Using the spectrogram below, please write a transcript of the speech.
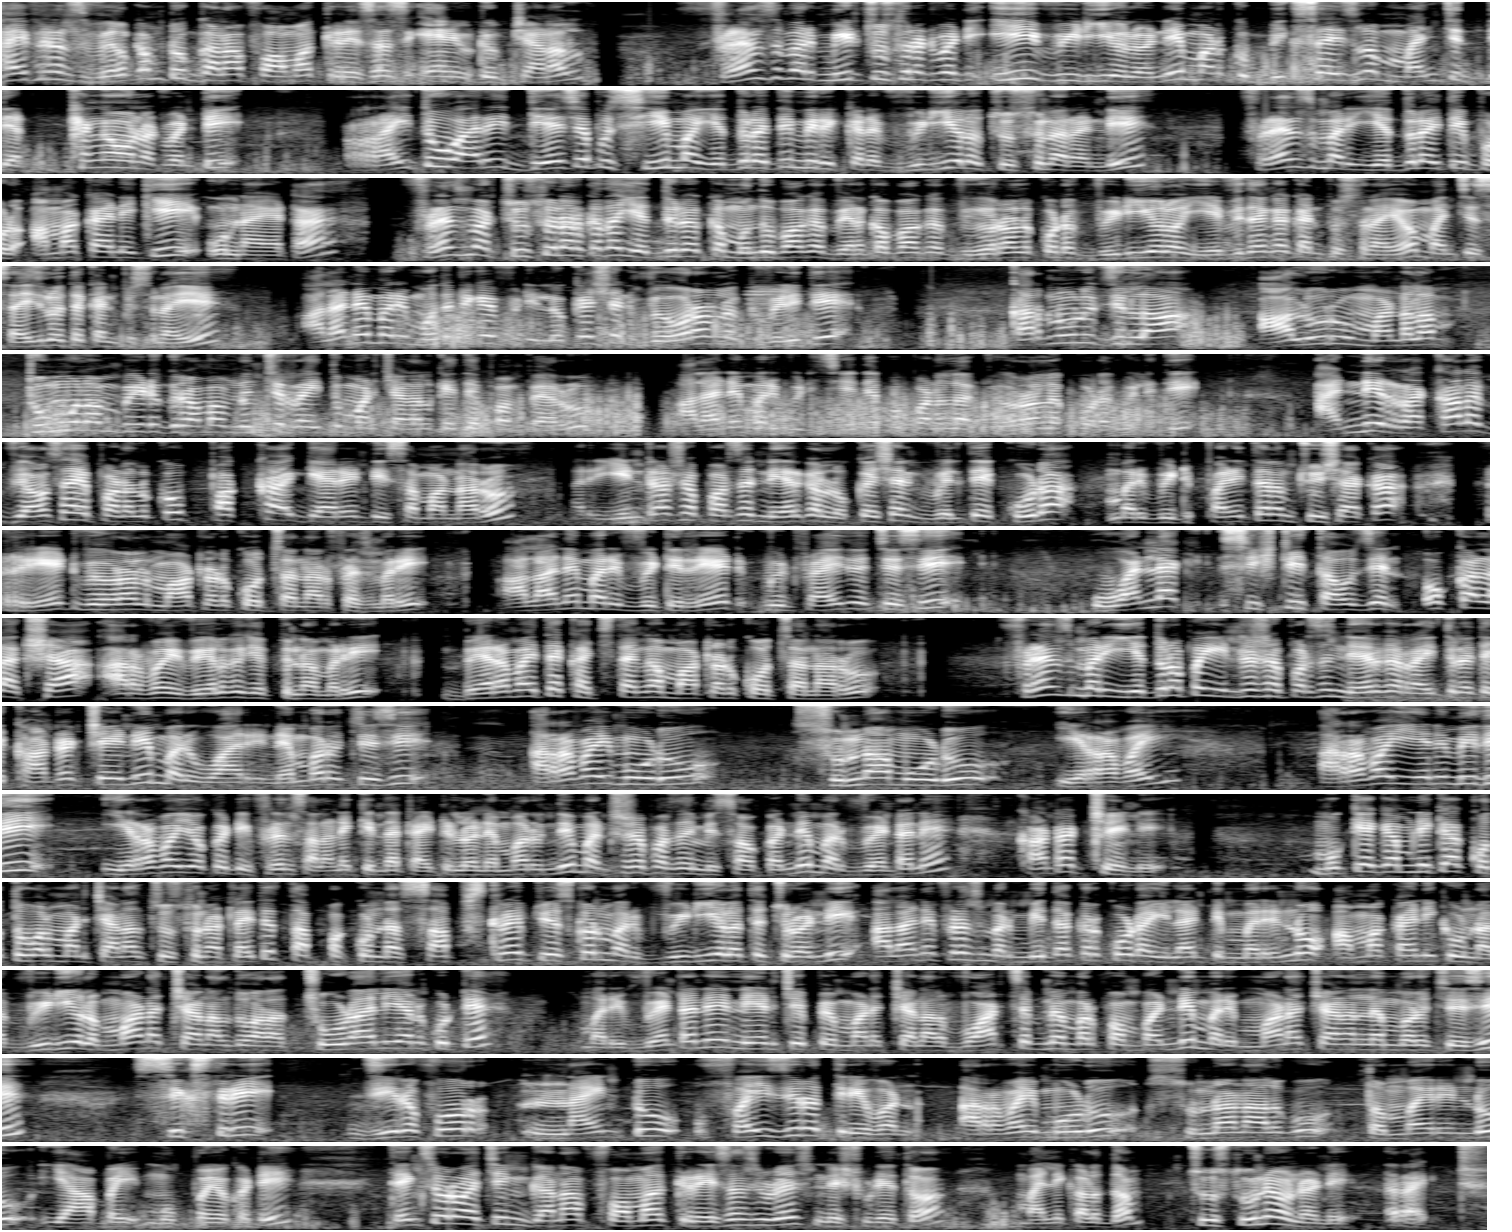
Hi friends welcome to Gana pharma creations and YouTube channel friends మరి మీరు చూస్తున్నటువంటి ఈ వీడియోలోని మనకు బిగ్ సైజులో మంచి దట్టంగా ఉన్నటువంటి రైతు వారి దేశపు సీమ ఎద్దులైతే మీరు ఇక్కడ వీడియోలో చూస్తున్నారండి. ఫ్రెండ్స్ మరి ఎద్దులైతే ఇప్పుడు అమ్మకానికి ఉన్నాయట. ఫ్రెండ్స్ మరి చూస్తున్నారు కదా ఎద్దుల యొక్క ముందు భాగ వెనక భాగ వివరాలు కూడా వీడియోలో ఏ విధంగా కనిపిస్తున్నాయో మంచి సైజులో అయితే కనిపిస్తున్నాయి. అలానే మరి మొదటిగా వీటి లొకేషన్ వివరాల్లోకి వెళితే కర్నూలు జిల్లా ఆలూరు మండలం తుమ్ములంబీడు గ్రామం నుంచి రైతు మన ఛానల్కి అయితే పంపారు. అలానే మరి వీటి సేద్యపు పనుల వివరాలకు కూడా వెళితే అన్ని రకాల వ్యవసాయ పనులకు పక్కా గ్యారెంటీ ఇస్తామన్నారు. మరి ఇంట్రెస్ట్ పర్సన్ నేరుగా లొకేషన్కి వెళ్తే కూడా మరి వీటి పనితనం చూశాక రేట్ వివరాలు మాట్లాడుకోవచ్చు అన్నారు ఫ్రెండ్స్ మరి. అలానే మరి వీటి రేట్ వీటి ప్రైస్ వచ్చేసి వన్ ల్యాక్ సిక్స్టీ థౌజండ్ ఒక లక్ష అరవై వేలుగా చెప్తున్నా మరి. బేరం అయితే ఖచ్చితంగా మాట్లాడుకోవచ్చు అన్నారు. ఫ్రెండ్స్ మరి ఎద్దులపై ఇంట్రెస్ట్ పర్సన్ నేరుగా రైతులైతే కాంటాక్ట్ చేయండి. మరి వారి నెంబర్ వచ్చేసి అరవై మూడు సున్నా మూడు ఇరవై అరవై ఎనిమిది ఇరవై ఒకటి. ఫ్రెండ్స్ అలానే కింద టైటిల్లో నెంబర్ ఉంది. మరి ఇంట్రెస్ట్ పర్సన్ మిస్ అవ్వకండి. మరి వెంటనే కాంటాక్ట్ చేయండి. ముఖ్య గమనిక కొత్త వాళ్ళు మన ఛానల్ చూస్తున్నట్లయితే తప్పకుండా సబ్స్క్రైబ్ చేసుకొని మరి వీడియోలు అయితే చూడండి. అలానే ఫ్రెండ్స్ మరి మీ దగ్గర కూడా ఇలాంటి మరెన్నో అమ్మకానికి ఉన్న వీడియోలు మన ఛానల్ ద్వారా చూడాలి అనుకుంటే మరి వెంటనే నేను చెప్పే మన ఛానల్ వాట్సాప్ నెంబర్ పంపండి. మరి మన ఛానల్ నెంబర్ వచ్చేసి six three zero four nine two five zero three one అరవై మూడు సున్నా నాలుగు తొంభై రెండు యాభై ముప్పై ఒకటి. Thanks for watching Gana pharma creations videos next వీడియోతో మళ్ళీ కలుద్దాం. చూస్తూనే ఉండండి. రైట్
